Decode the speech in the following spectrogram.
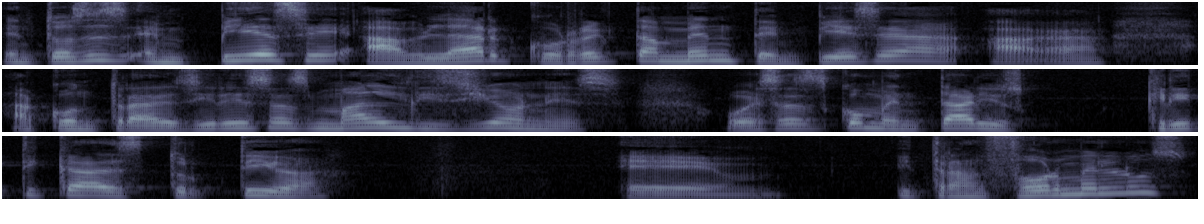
Entonces empiece a hablar correctamente, empiece a, a contradecir esas maldiciones o esos comentarios crítica destructiva eh, y transfórmenlos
